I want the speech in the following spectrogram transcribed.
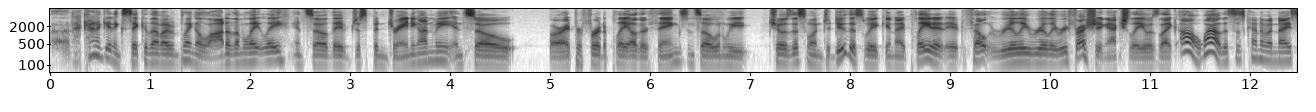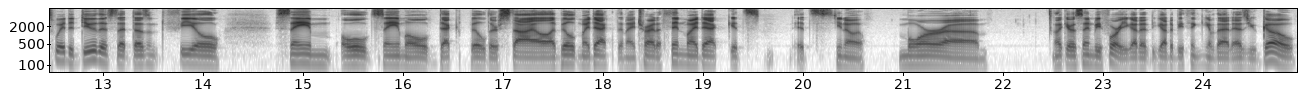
uh, kind of getting sick of them. I've been playing a lot of them lately, and so they've just been draining on me. And so, or I prefer to play other things. And so when we chose this one to do this week, and I played it, it felt really really refreshing. Actually, it was like, oh wow, this is kind of a nice way to do this that doesn't feel same old same old deck builder style. I build my deck, then I try to thin my deck. It's it's you know more um, like I was saying before. You got to you got to be thinking of that as you go,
